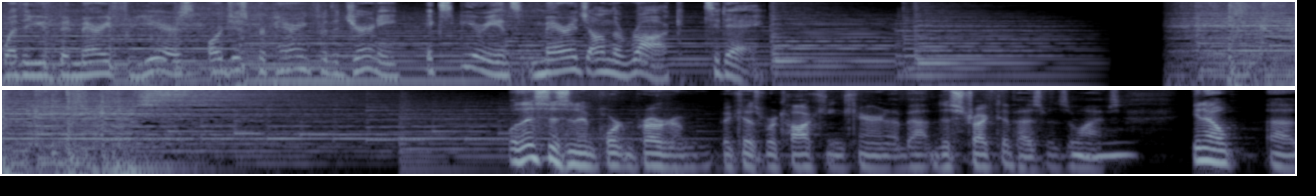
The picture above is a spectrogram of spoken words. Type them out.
Whether you've been married for years or just preparing for the journey, experience Marriage on the Rock today. Well, this is an important program because we're talking, Karen, about destructive husbands and wives. Mm-hmm. You know, uh,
